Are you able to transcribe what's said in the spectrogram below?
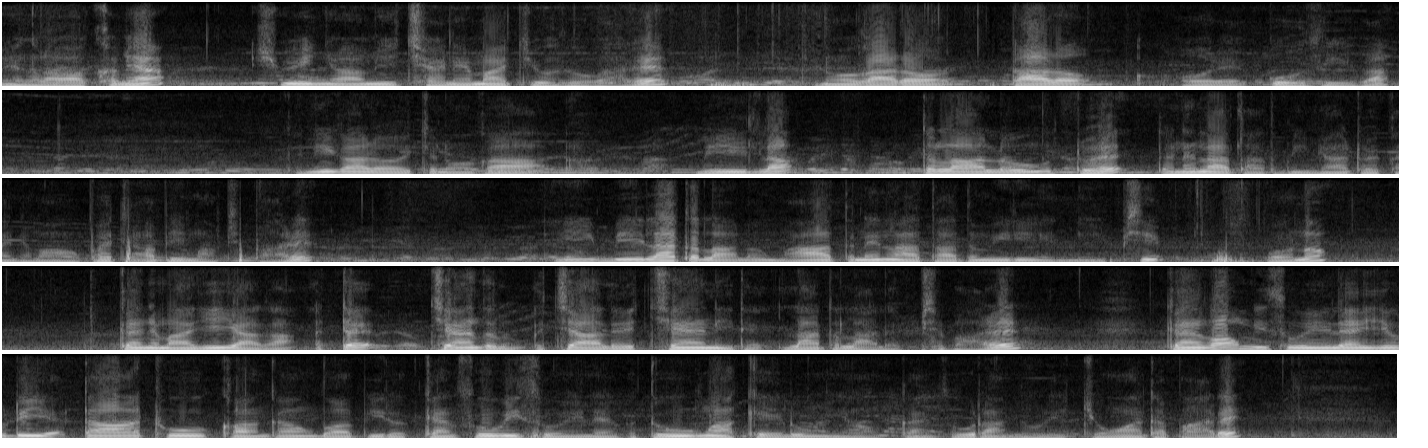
မင်္ဂလာပါခင်ဗျရွှေညာမီ channel မှာကြိုဆိုပါရစေကျွန်တော်ကတော့ဒါတော့ဟောတဲ့ကိုစီပါဒီနေ့ကတော့ကျွန်တော်ကမေလတစ်လလုံးအတွက်တနင်္လာသားသမီးများအတွက်ကံကြမ္မာကိုဖတ်ကြားပေးမှာဖြစ်ပါတယ်ဒီမေလတစ်လလုံးမှာတနင်္လာသားသမီးတွေအနေဖြင့်ပေါ့နော်ကံကြမ္မာရေးရာကအတက်ချမ်းတယ်လို့အကြလဲချမ်းနေတဲ့လတစ်လလည်းဖြစ်ပါတယ် ကံကောင်းပြီဆိုရင်လည်းရုတ်တရက်တားထိုးကံကောင်းသွားပြီးတော့ကံဆိုးပြီဆိုရင်လည်းဘယ်သူမှကယ်လို့မရအောင်ကံဆိုးတာမျိုးတွေကြုံရတတ်ပါတယ်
